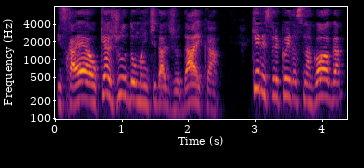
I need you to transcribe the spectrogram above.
Israel, que ajudam uma entidade judaica, que eles frequentam a sinagoga.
